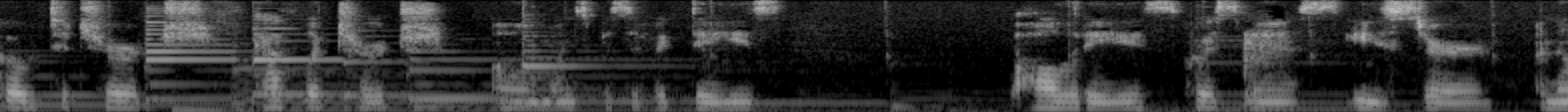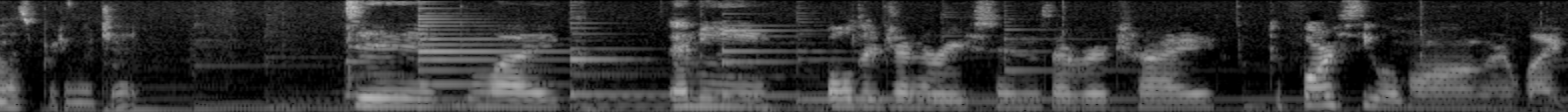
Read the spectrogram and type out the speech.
go to church, Catholic church, um, on specific days, holidays, Christmas, Easter, and that was pretty much it. Did like any older generations ever try to force you along or like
